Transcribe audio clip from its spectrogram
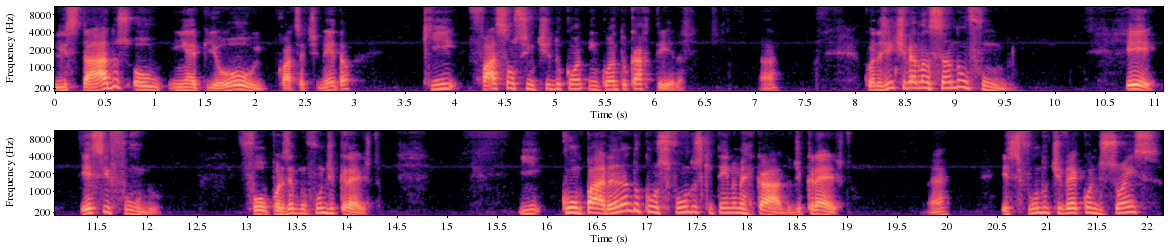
listados ou em IPO, 476 e tal, que façam sentido enquanto carteira. Tá? Quando a gente estiver lançando um fundo e esse fundo for, por exemplo, um fundo de crédito, e comparando com os fundos que tem no mercado de crédito, né, esse fundo tiver condições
